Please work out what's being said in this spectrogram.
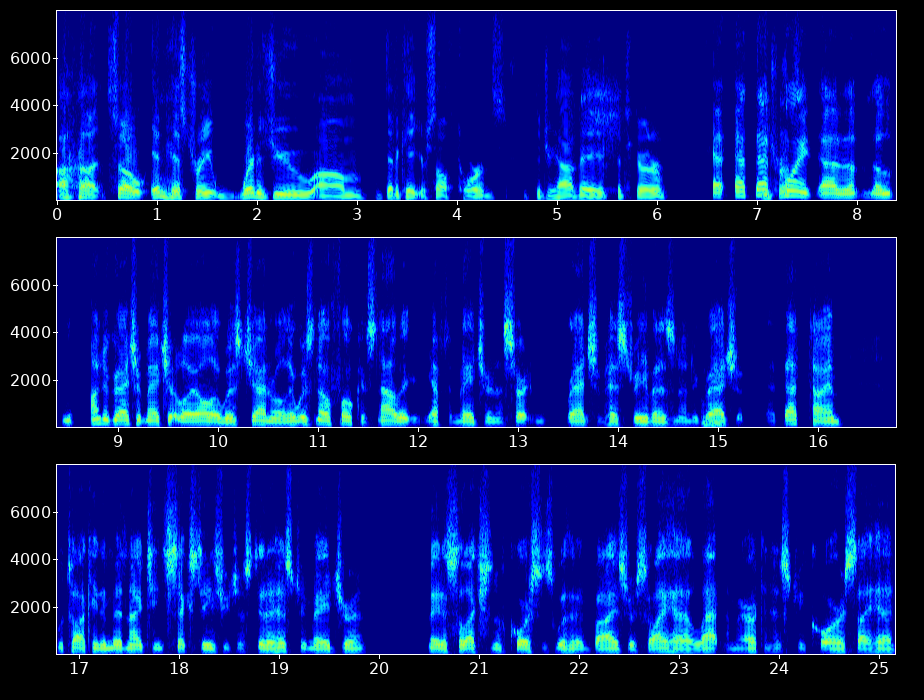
Uh, so, in history, where did you um, dedicate yourself towards? Did you have a particular? At, at that Interest? point, uh, the, the undergraduate major at Loyola was general. There was no focus. Now that you have to major in a certain branch of history, even as an undergraduate. At that time, we're talking the mid 1960s. You just did a history major and made a selection of courses with an advisor. So I had a Latin American history course. I had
